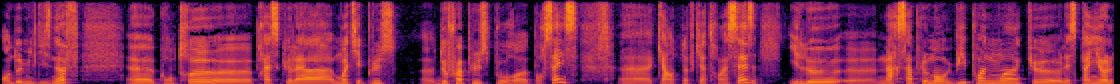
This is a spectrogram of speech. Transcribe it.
en 2019 contre presque la moitié plus euh, deux fois plus pour, euh, pour Sainz, 49-96. Euh, Il marque simplement 8 points de moins que l'Espagnol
